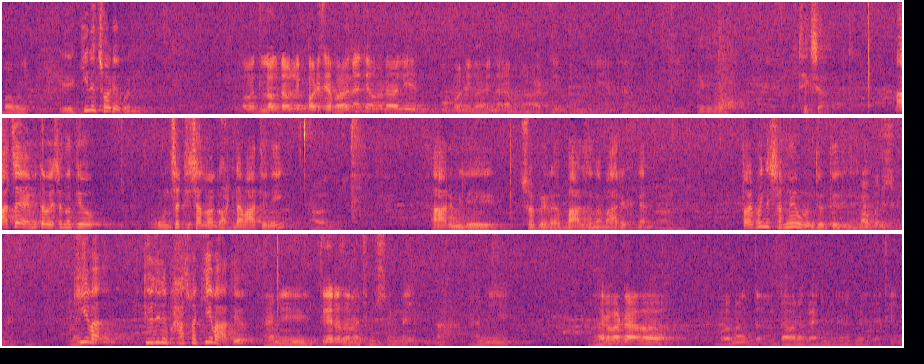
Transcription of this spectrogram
बबई ए किन छोडेको नि? अब लकडाउनले परिचय भएन त्यहाँबाट अलि ऊ पनि भएन आफ्नो आर्थिक कमजोरी ए ठिक छ। आज हामी तपाईँसँग त्यो उन्सट्ठी सालमा घटना भएको थियो नि। हजुर। आर्मीले छोपेर बाह्रजना माऱ्यो होइन। हजुर। तपाईँ पनि सँगै हुनुहुन्थ्यो त्यो दिन के भए त्यो दिन खासमा के भएको थियो? हामी तेह्रजना थियौँ सँगै। हामी घरबाट अब दाउरा गाडी भनेर गएका थियौँ।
